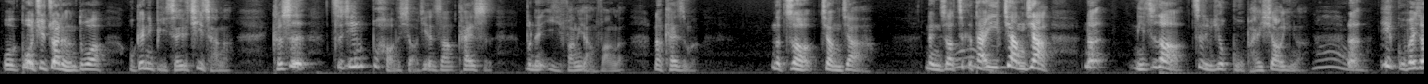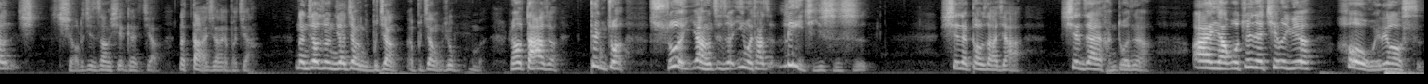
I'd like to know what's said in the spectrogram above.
我过去赚了很多啊，我跟你比谁的气场啊？可是资金不好的小建商开始不能以房养房了，那开始什么？那只好降价。那你知道这个他一降价，你知道这里面有骨牌效应啊。那一骨牌效应，小的建商先开始降，那大的建商要不要降？那你要说你要降你不降，啊不降我就不买。然后大家说更重要，所有央行政策因为它是立即实施。现在告诉大家，现在很多人啊，哎呀，我最近签了约，后悔的要死，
